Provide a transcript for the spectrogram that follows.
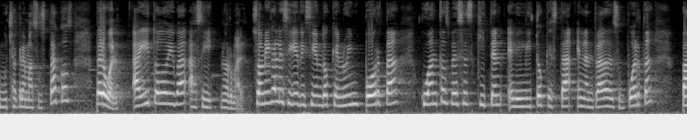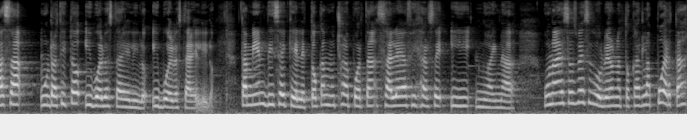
mucha crema a sus tacos, pero bueno, ahí todo iba así, normal. Su amiga le sigue diciendo que no importa cuántas veces quiten el hilito que está en la entrada de su puerta, pasa un ratito y vuelve a estar el hilo y vuelve a estar el hilo. También dice que le tocan mucho la puerta, sale a fijarse y no hay nada. Una de esas veces volvieron a tocar la puerta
